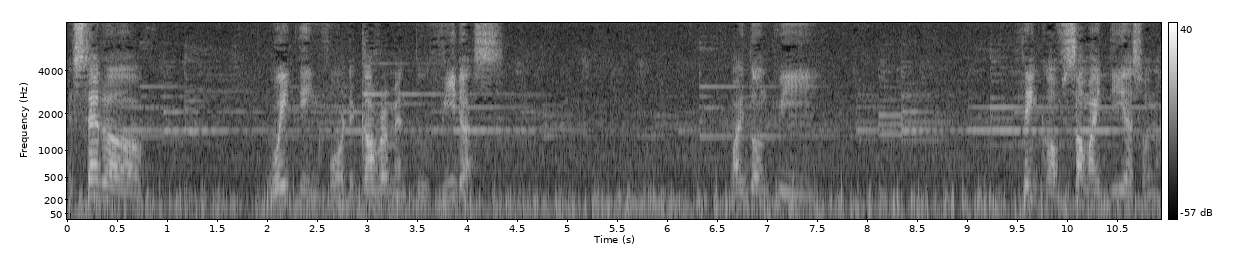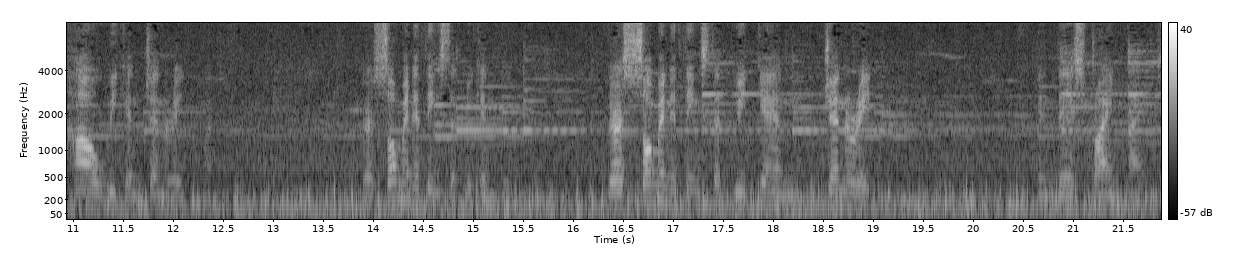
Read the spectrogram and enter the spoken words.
Instead of waiting for the government to feed us, why don't we think of some ideas on how we can generate money? There are so many things that we can do. There are so many things that we can generate in these trying times.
